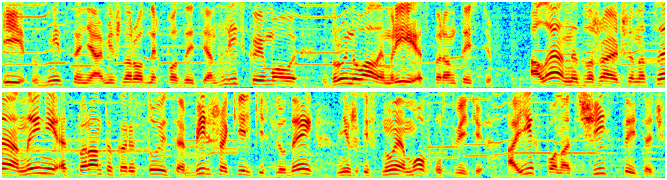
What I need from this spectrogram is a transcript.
і зміцнення міжнародних позицій англійської мови зруйнували мрії есперантистів. Але незважаючи на це, нині есперанто користується більша кількість людей, ніж існує мов у світі, а їх понад 6 тисяч.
